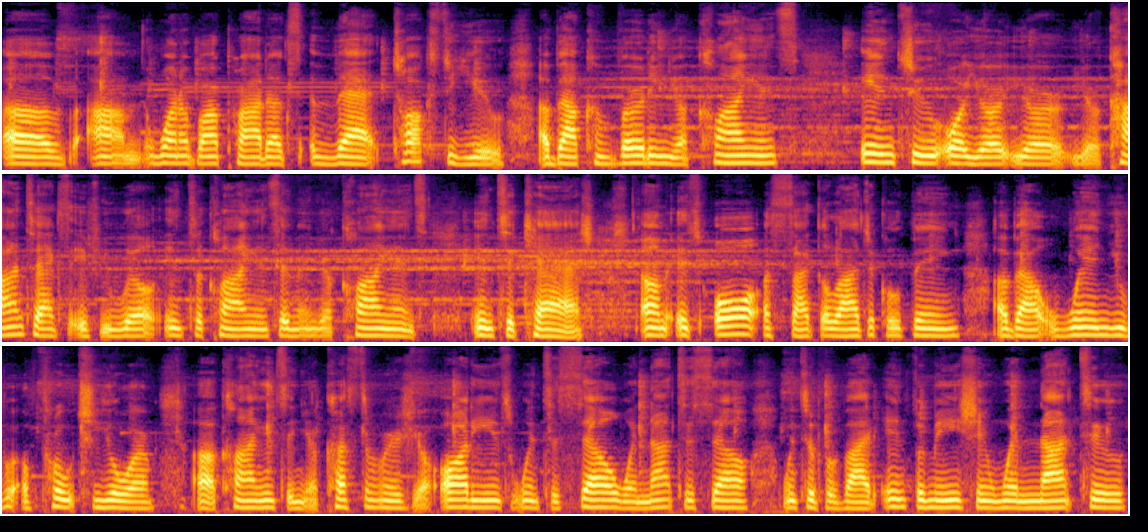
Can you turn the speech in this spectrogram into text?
of um, one of our products that talks to you about converting your clients into or your your your contacts if you will into clients and then your clients into cash. Um, it's all a psychological thing about when you approach your uh, clients and your customers your audience when to sell when not to sell when to provide information when not to.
